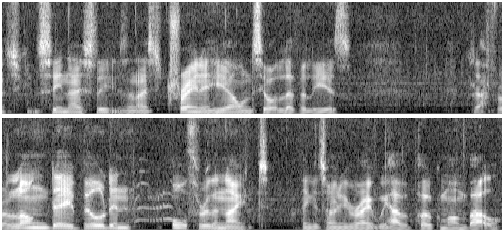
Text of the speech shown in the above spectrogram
As you can see nicely, there's a nice trainer here. I want to see what level he is. After a long day building, all through the night, I think it's only right we have a Pokemon battle.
